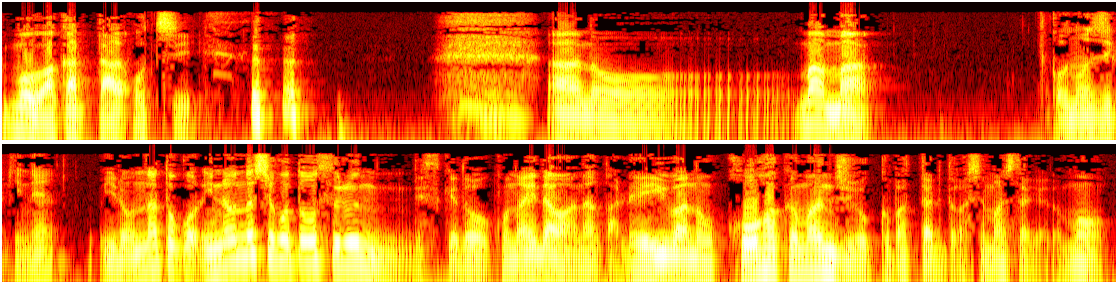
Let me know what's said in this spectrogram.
う、もう分かった？オチ。あの、まあまあ、この時期ね、いろんなところ、いろんな仕事をするんですけど、この間はなんか令和の紅白饅頭を配ったりとかしましたけども、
